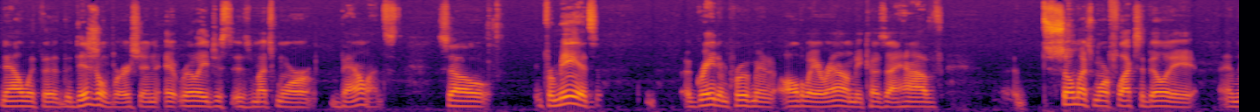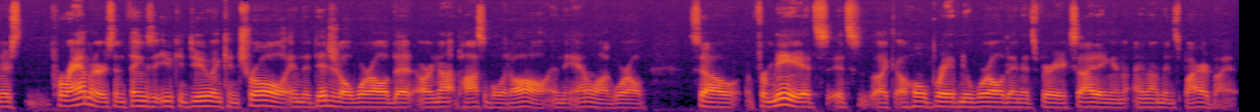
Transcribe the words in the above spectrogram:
Now with the, the digital version, it really just is much more balanced. So for me, it's a great improvement all the way around because I have so much more flexibility and there's parameters and things that you can do and control in the digital world that are not possible at all in the analog world. So for me, it's it's like a whole brave new world, and it's very exciting, and, and I'm inspired by it.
